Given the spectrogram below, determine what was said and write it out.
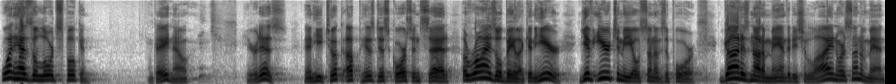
What has the Lord spoken? Okay, now here it is. Then he took up his discourse and said, Arise, O Balak, and hear. Give ear to me, O son of Zippor. God is not a man that he should lie, nor a son of man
